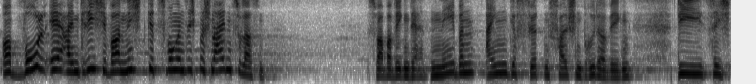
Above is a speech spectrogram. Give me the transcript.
obwohl er ein Grieche war, nicht gezwungen, sich beschneiden zu lassen. Es war aber wegen der neben eingeführten falschen Brüder wegen, die sich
